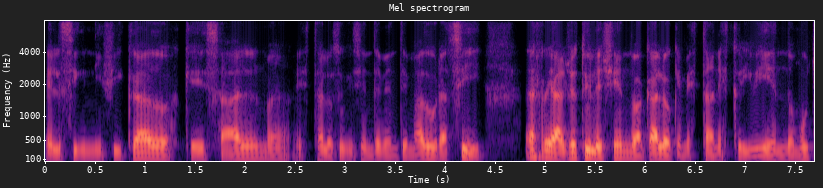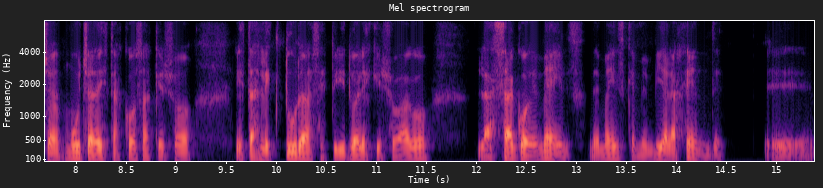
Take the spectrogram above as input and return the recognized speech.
el significado es que esa alma está lo suficientemente madura. Sí, es real. Yo estoy leyendo acá lo que me están escribiendo, muchas, muchas de estas cosas que yo, estas lecturas espirituales que yo hago, las saco de mails, de mails que me envía la gente, eh,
